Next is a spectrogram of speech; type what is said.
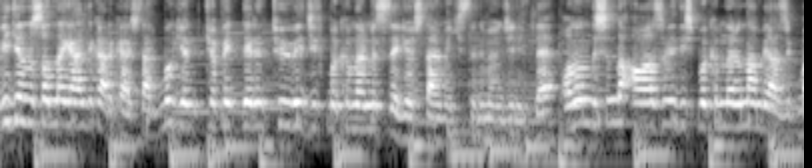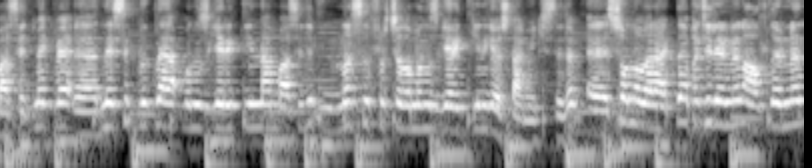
Videonun sonuna geldik arkadaşlar. Bugün köpeklerin tüy ve cilt bakımlarını size göstermek istedim öncelikle. Onun dışında ağız ve diş bakımlarından birazcık bahsetmek ve e, ne sıklıkla yapmanız gerektiğinden bahsedip nasıl fırçalamanız gerektiğini göstermek istedim. E, son olarak da patilerinin altlarının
